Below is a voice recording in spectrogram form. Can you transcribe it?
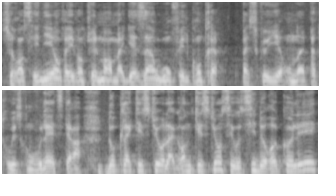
se renseigner, on va éventuellement en magasin où on fait le contraire parce qu'on n'a pas trouvé ce qu'on voulait, etc. Donc la question, la grande question, c'est aussi de recoller,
